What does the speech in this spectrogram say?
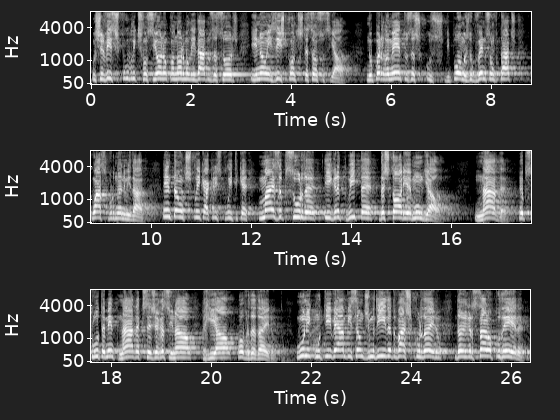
Os serviços públicos funcionam com normalidade nos Açores e não existe contestação social. No Parlamento, os, os diplomas do Governo são votados quase por unanimidade. Então, o que explica a crise política mais absurda e gratuita da história mundial? Nada, absolutamente nada que seja racional, real ou verdadeiro. O único motivo é a ambição desmedida de Vasco Cordeiro de regressar ao poder,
